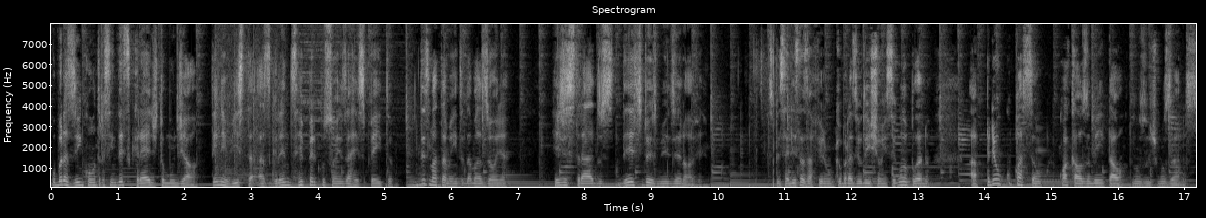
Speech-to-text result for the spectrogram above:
o Brasil encontra-se em descrédito mundial, tendo em vista as grandes repercussões a respeito do desmatamento da Amazônia registrados desde 2019. Especialistas afirmam que o Brasil deixou em segundo plano a preocupação com a causa ambiental nos últimos anos,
